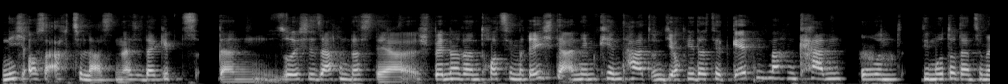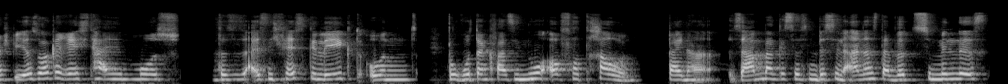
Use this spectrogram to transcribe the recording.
nicht außer Acht zu lassen. Also da gibt's dann solche Sachen, dass der Spender dann trotzdem Rechte an dem Kind hat und die auch jederzeit geltend machen kann und die Mutter dann zum Beispiel ihr Sorgerecht teilen muss. Das ist alles nicht festgelegt und beruht dann quasi nur auf Vertrauen. Bei einer Samenbank ist das ein bisschen anders. Da wird zumindest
